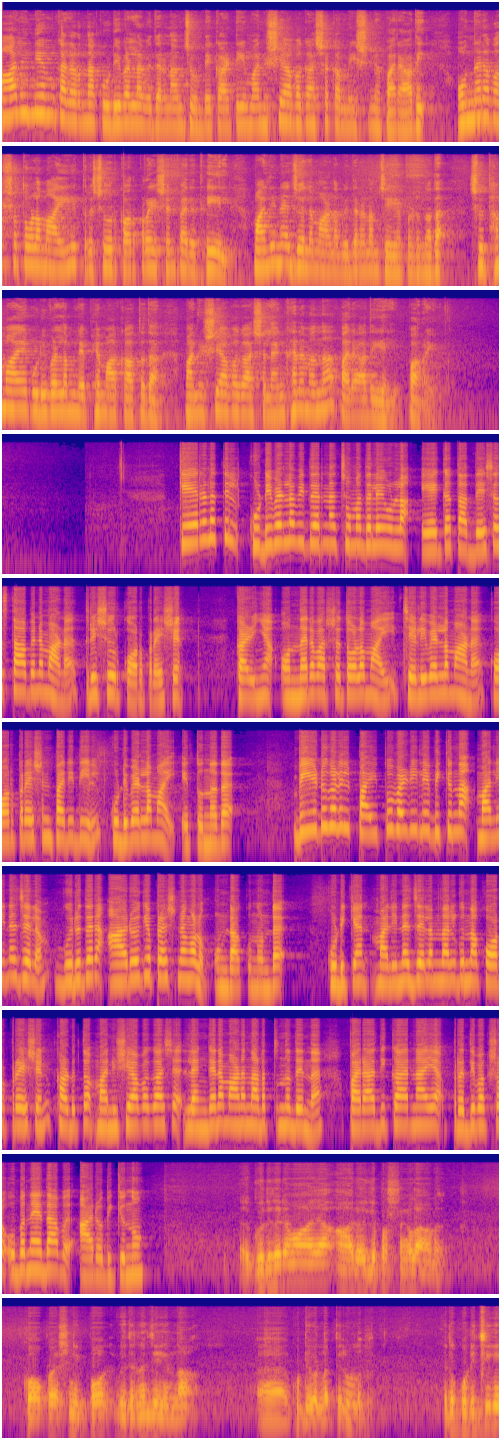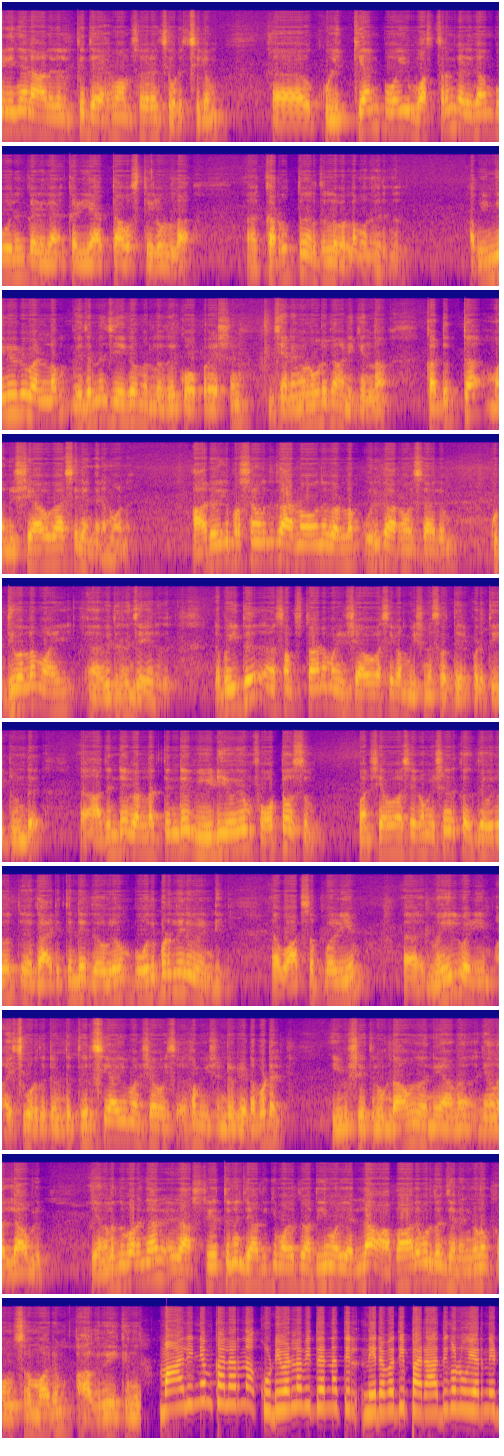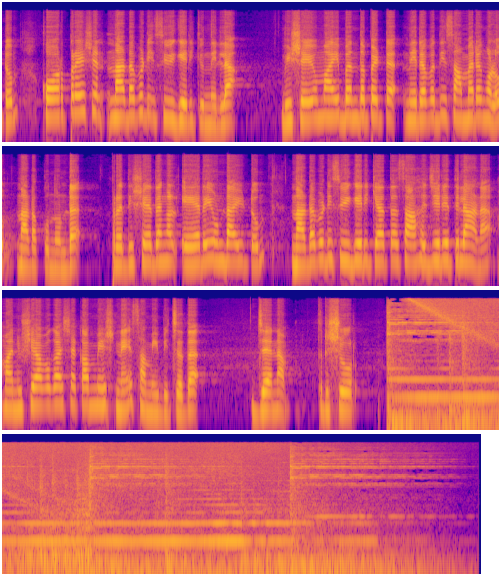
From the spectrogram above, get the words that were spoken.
മാലിന്യം കലർന്ന കുടിവെള്ള വിതരണം ചൂണ്ടിക്കാട്ടി മനുഷ്യാവകാശ കമ്മീഷന് പരാതി. ഒന്നര വർഷത്തോളമായി തൃശൂർ കോർപ്പറേഷൻ പരിധിയിൽ മലിനജലമാണ് വിതരണം ചെയ്യപ്പെടുന്നത്. ശുദ്ധമായ കുടിവെള്ളം ലഭ്യമാക്കാത്തത് മനുഷ്യാവകാശ ലംഘനമെന്ന് പരാതിയിൽ പറയുന്നു. കേരളത്തിൽ കുടിവെള്ള വിതരണ ചുമതലയുള്ള ഏക തദ്ദേശ സ്ഥാപനമാണ് തൃശൂർ കോർപ്പറേഷൻ. കഴിഞ്ഞ ഒന്നര വർഷത്തോളമായി ചെളിവെള്ളമാണ് കോർപ്പറേഷൻ പരിധിയിൽ കുടിവെള്ളമായി എത്തുന്നത്. വീടുകളിൽ പൈപ്പ് വഴി ലഭിക്കുന്ന മലിനജലം ഗുരുതര ആരോഗ്യ പ്രശ്നങ്ങളും ഉണ്ടാക്കുന്നുണ്ട്. കുടിക്കാൻ മലിനജലം നൽകുന്ന കോർപ്പറേഷൻ കടുത്ത മനുഷ്യാവകാശ ലംഘനമാണ് നടത്തുന്നതെന്ന് പരാതിക്കാരനായ പ്രതിപക്ഷ ഉപനേതാവ് ആരോപിക്കുന്നു. ഗുരുതരമായ ആരോഗ്യ പ്രശ്നങ്ങളാണ് കോർപ്പറേഷൻ ഇപ്പോൾ വിതരണം ചെയ്യുന്ന കുടിവെള്ളത്തിലുള്ളത്. ഇത് കുടിച്ചു കഴിഞ്ഞാൽ ആളുകൾക്ക് ദേഹമാംസകരം ചൊറിച്ചിലും കുളിക്കാൻ പോയി വസ്ത്രം കഴുകാൻ പോലും കഴുകാൻ കഴിയാത്ത അവസ്ഥയിലുള്ള കറുത്ത നിറത്തിലുള്ള വെള്ളമാണ് വരുന്നത്. അപ്പോൾ ഇങ്ങനെയൊരു വെള്ളം വിതരണം ചെയ്യുക എന്നുള്ളത് കോർപ്പറേഷൻ ജനങ്ങളോട് കാണിക്കുന്ന കടുത്ത മനുഷ്യാവകാശ ലംഘനമാണ്. ആരോഗ്യ പ്രശ്നങ്ങൾക്ക് കാരണമാകുന്ന വെള്ളം ഒരു കാരണവശാലും കുടിവെള്ളമായി വിതരണം ചെയ്യരുത്. അപ്പോൾ ഇത് സംസ്ഥാന മനുഷ്യാവകാശ കമ്മീഷനെ ശ്രദ്ധയിൽപ്പെടുത്തിയിട്ടുണ്ട്. അതിന്റെ വെള്ളത്തിന്റെ വീഡിയോയും ഫോട്ടോസും മനുഷ്യാവകാശ കമ്മീഷൻ ഗൗരവ കാര്യത്തിന്റെ ഗൗരവം ബോധ്യപ്പെടുന്നതിന് വേണ്ടി വാട്സപ്പ് വഴിയും മെയിൽ വഴിയും അയച്ചു കൊടുത്തിട്ടുണ്ട്. തീർച്ചയായും മനുഷ്യാവകാശ കമ്മീഷന്റെ ഒരു ഇടപെടൽ ഈ വിഷയത്തിൽ ഉണ്ടാവുന്നത് തന്നെയാണ് ഞങ്ങളെല്ലാവരും. ഞങ്ങളെന്ന് പറഞ്ഞാൽ രാഷ്ട്രീയത്തിനും ജാതിക്കും മതത്തിനും അധികമായി എല്ലാ ആഭാരവൃതം ജനങ്ങളും കൗൺസിലർമാരും ആഗ്രഹിക്കുന്നത്. മാലിന്യം കലർന്ന കുടിവെള്ള വിതരണത്തിൽ നിരവധി പരാതികൾ ഉയർന്നിട്ടും കോർപ്പറേഷൻ നടപടി സ്വീകരിക്കുന്നില്ല. വിഷയവുമായി ബന്ധപ്പെട്ട് നിരവധി സമരങ്ങളും നടക്കുന്നുണ്ട്. പ്രതിഷേധങ്ങൾ ഏറെയുണ്ടായിട്ടും നടപടി സ്വീകരിക്കാത്ത സാഹചര്യത്തിലാണ് മനുഷ്യാവകാശ കമ്മീഷനെ സമീപിച്ചത്. ജനം തൃശൂർ.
